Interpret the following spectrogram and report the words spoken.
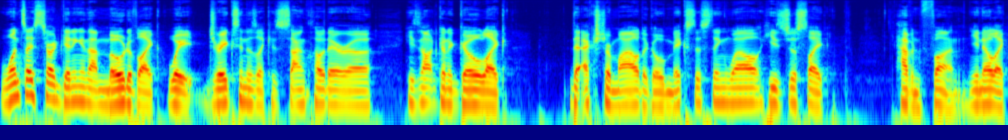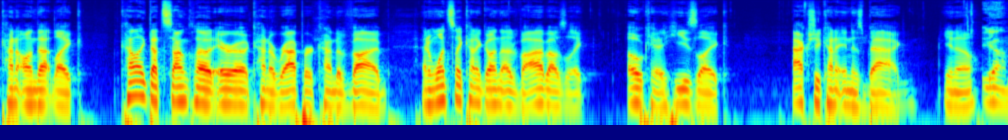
once I started getting in that mode of like, wait, Drake's in his like his SoundCloud era. He's not gonna go like the extra mile to go mix this thing well. He's just like having fun, you know, like kind of on that like kind of like that SoundCloud era kind of rapper kind of vibe. And once I kind of got in that vibe, I was like, okay, he's like actually kind of in his bag, you know. Yeah.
